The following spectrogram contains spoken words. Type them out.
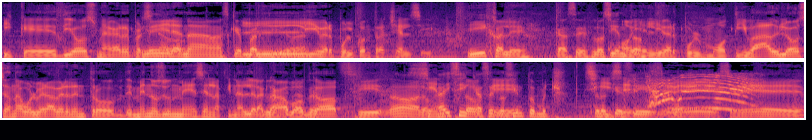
y que Dios me agarre persinado. Mira nada más, qué partido, ¿eh? Liverpool contra Chelsea. Híjole, casi, lo siento. Oye, el Liverpool motivado y luego se van a volver a ver dentro de menos de un mes en la final de la, La Carabao final de- Cup. Sí, no, lo- ahí sí, Siento casi, lo que- siento mucho. Creo Sí, que se, sí. se ve, se ve.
